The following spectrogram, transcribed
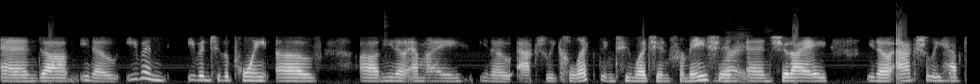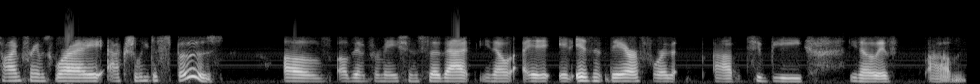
and um, you know, even even to the point of um, you know, am I, you know, actually collecting too much information, Right. and should I, you know, actually have time frames where I actually dispose of of information so that you know it, it isn't there for uh, to be, you know, if um,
